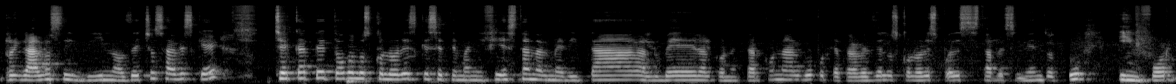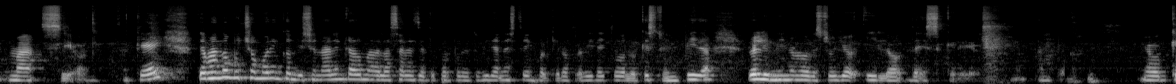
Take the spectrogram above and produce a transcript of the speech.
regalos divinos. De hecho, ¿sabes qué? Chécate todos los colores que se te manifiestan al meditar, al ver, al conectar con algo, porque a través de los colores puedes estar recibiendo tu información. ¿Ok? Te mando mucho amor incondicional en cada una de las áreas de tu cuerpo, de tu vida, en esta y en cualquier otra vida, y todo lo que esto impida, lo elimino, lo destruyo y lo descreo. ¿Ok?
